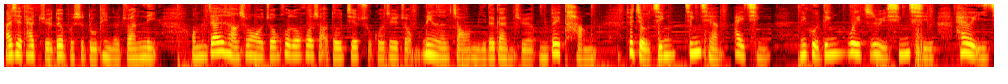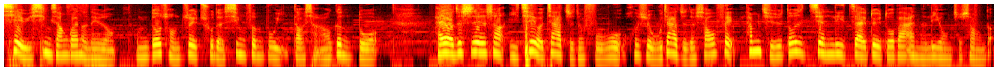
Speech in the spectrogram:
而且它绝对不是毒品的专利。我们在日常生活中或多或少都接触过这种令人着迷的感觉。我们对糖、对酒精、金钱、爱情、尼古丁、未知与新奇，还有一切与性相关的内容，我们都从最初的兴奋不已到想要更多。还有，这世界上一切有价值的服务或是无价值的消费，它们其实都是建立在对多巴胺的利用之上的。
